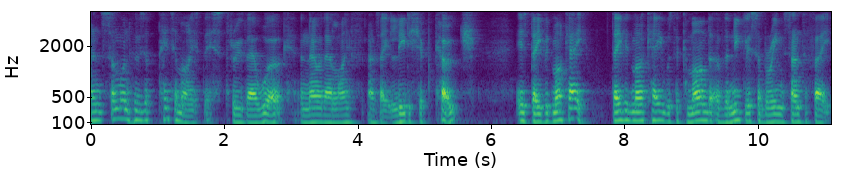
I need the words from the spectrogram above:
and someone who's epitomized this through their work and now their life as a leadership coach is David Marquet. David Marquet was the commander of the nuclear submarine Santa Fe,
